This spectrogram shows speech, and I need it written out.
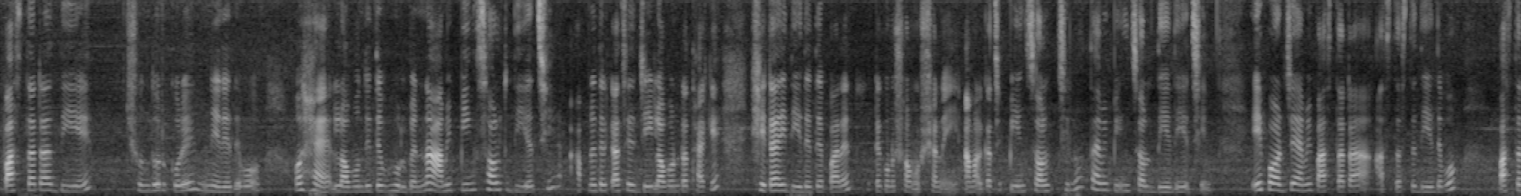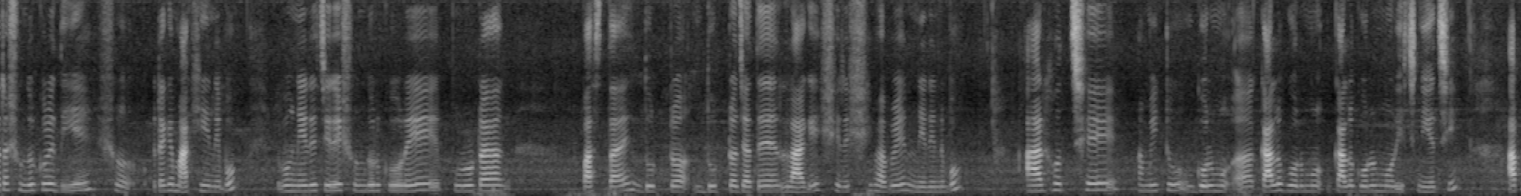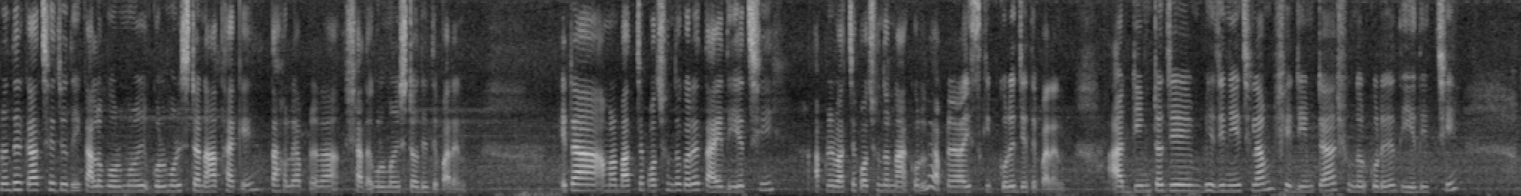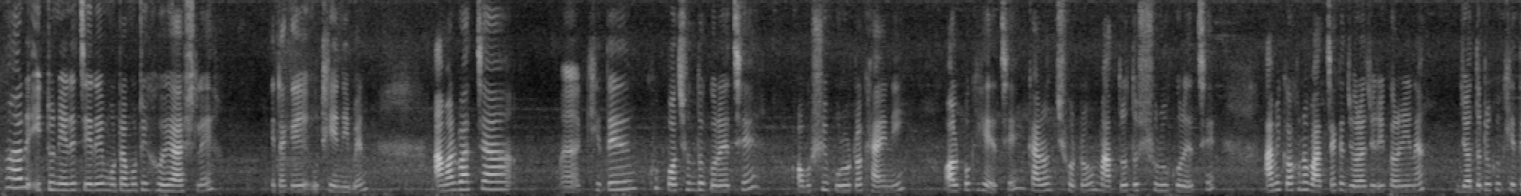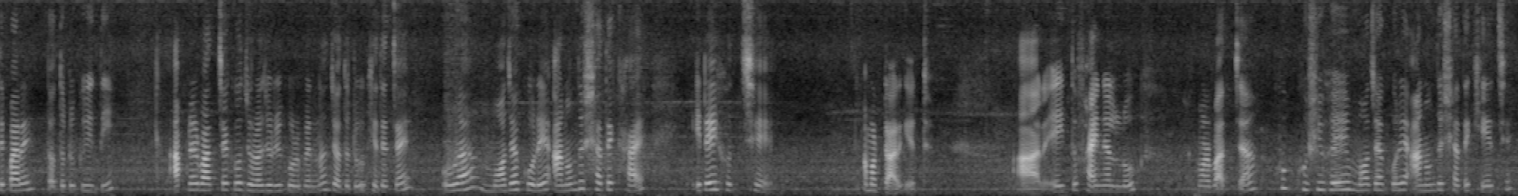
পাস্তাটা দিয়ে সুন্দর করে নেড়ে দেব। ও হ্যাঁ লবণ দিতে ভুলবেন না। আমি পিঙ্ক সল্ট দিয়েছি। আপনাদের কাছে যেই লবণটা থাকে সেটাই দিয়ে দিতে পারেন। এটা কোনো সমস্যা নেই। আমার কাছে পিঙ্ক সল্ট ছিল, তাই আমি পিঙ্ক সল্ট দিয়ে দিয়েছি। এই পর্যায়ে আমি পাস্তাটা আস্তে আস্তে দিয়ে দেব। পাস্তাটা সুন্দর করে দিয়ে এটাকে মাখিয়ে নেব এবং নেড়ে চেড়ে সুন্দর করে পুরোটা পাস্তায় দুধটা দুধটা যাতে লাগে সে সেভাবে নেড়ে নেব। আর হচ্ছে আমি একটু গোলম কালো গোলম, কালো গোলমরিচ নিয়েছি। আপনাদের কাছে যদি কালো গোলমরিচ গোলমরিচটা না থাকে, তাহলে আপনারা সাদা গোলমরিচটাও দিতে পারেন। এটা আমার বাচ্চা পছন্দ করে, তাই দিয়েছি। আপনার বাচ্চা পছন্দ না করলে আপনারা স্কিপ করে যেতে পারেন। আর ডিমটা যে ভেজে নিয়েছিলাম, সেই ডিমটা সুন্দর করে দিয়ে দিচ্ছি। আর একটু নেড়ে চেড়ে মোটামুটি হয়ে আসলে এটাকে উঠিয়ে নেবেন। আমার বাচ্চা খেতে খুব পছন্দ করেছে। অবশ্যই পুরোটা খায়নি, অল্প খেয়েছে, কারণ ছোট, মাত্র তো শুরু করেছে। আমি কখনো বাচ্চাকে জোরাজুরি করি না। যতটুকু খেতে পারে, ততটুকুই দিই। আপনার বাচ্চাকেও জোরাজুরি করবেন না, যতটুকু খেতে চায়। ওরা মজা করে, আনন্দের সাথে খায়। এটাই হচ্ছে আমার টার্গেট। আর এই তো ফাইনাল লুক আমার বাচ্চা খুব খুশি হয়ে মজা করে আনন্দের সাথে খেয়েছে।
